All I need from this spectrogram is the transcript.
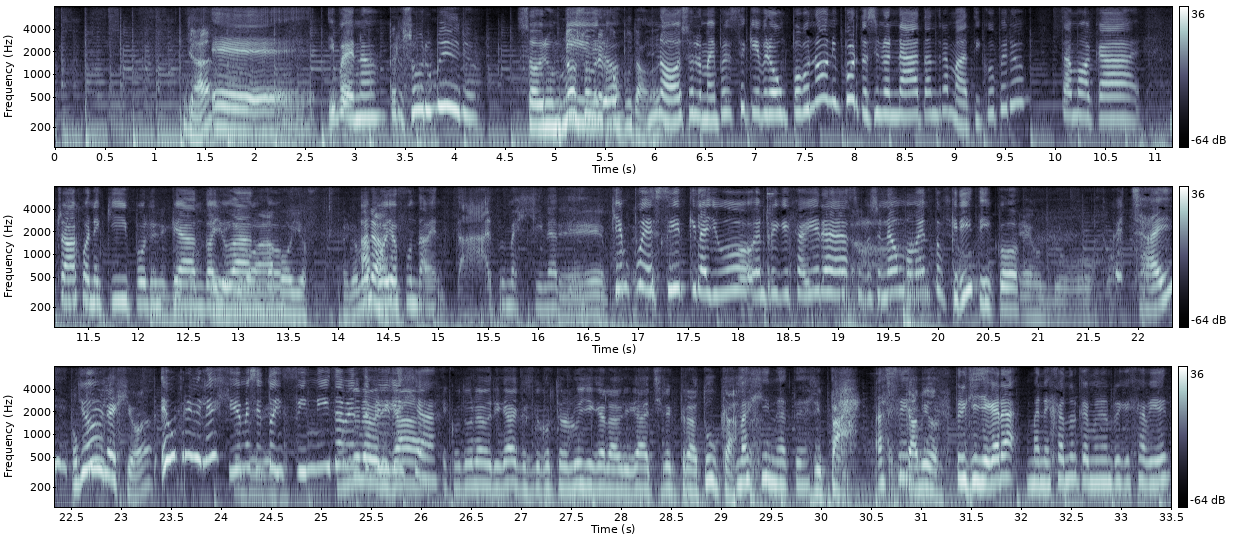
Ya. eh, y bueno, Pero sobre un vidrio. sobre un No vidrio. sobre el computador. No, eso es lo más importante. Se quebró un poco. No, no importa, si no es nada tan dramático, pero estamos acá, trabajo en equipo, limpiando, equipo- el equipo ayudando. Apoyo fenomenal. Apoyo fundamental, pues imagínate. Sí, ¿Quién pues. puede decir que le ayudó Enrique Javier a solucionar un momento crítico? Es un lujo. ¿Cachai? Un Yo- privilegio, ¿eh? Es un privilegio, yo me siento infinitamente una brigada, privilegiada. es una brigada que se te corta la luz y llega la brigada de Chile a tu casa. Imagínate. Así, pa, Así. el camión. Pero que llegara manejando el camión Enrique Javier.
